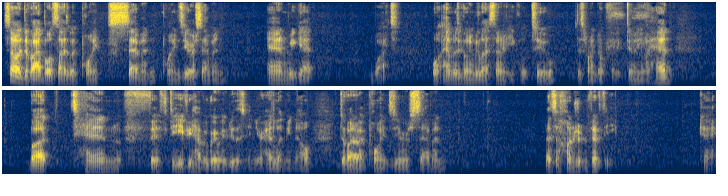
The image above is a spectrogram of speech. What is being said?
So I divide both sides by 0.7, 0.07, and we get what? Well, m is going to be less than or equal to, this one I don't feel like doing in my head, but 1050, if you have a great way to do this in your head, let me know, divided by 0.07, that's 150. Okay.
